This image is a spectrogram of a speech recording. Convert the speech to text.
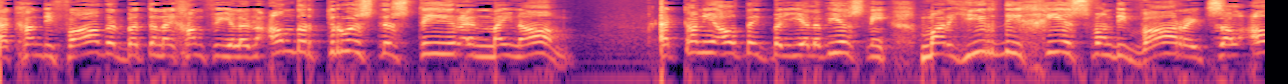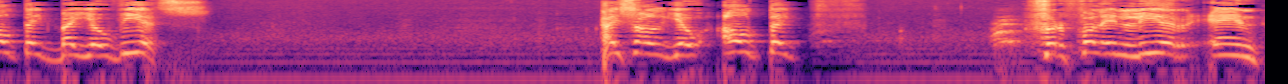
ek gaan die Vader bid en hy gaan vir julle 'n ander trooster stuur in my naam." Ek kan nie altyd by julle wees nie, maar hierdie gees van die waarheid sal altyd by jou wees. Hy sal jou altyd vervul en leer en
